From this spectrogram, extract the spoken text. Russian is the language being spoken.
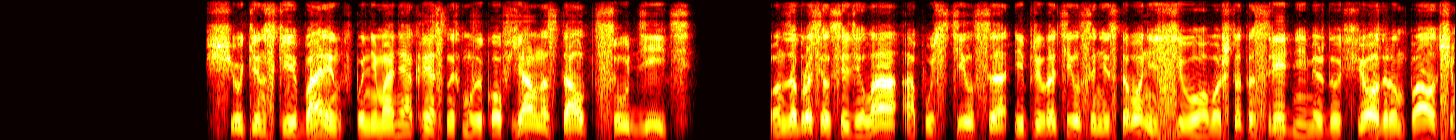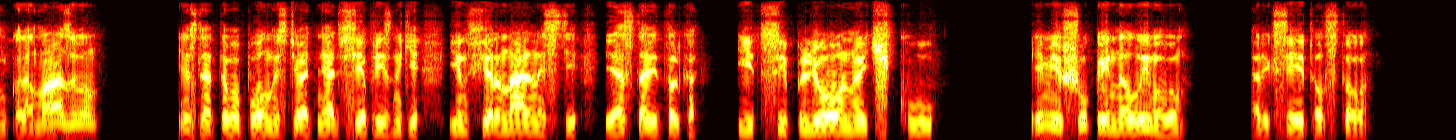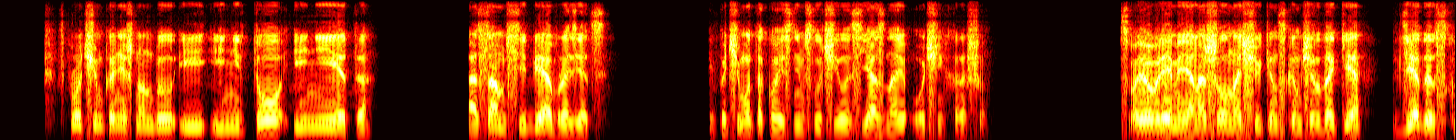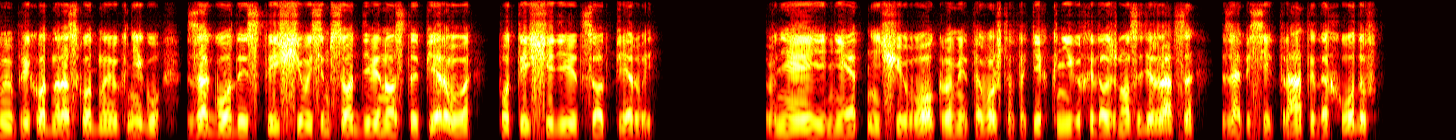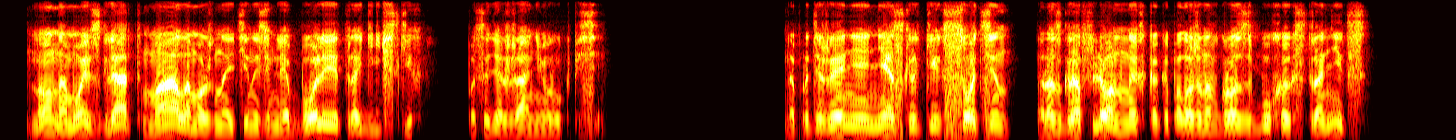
Щукинский барин, в понимании окрестных мужиков, явно стал судить он забросил все дела, опустился и превратился ни с того ни с сего во что-то среднее между Федором Павловичем Карамазовым, если от того полностью отнять все признаки инфернальности и оставить только и цыпленочку, и Мишукой Налымовым Алексея Толстого. Впрочем, конечно, он был и, и не то, и не это, а сам себе образец. И почему такое с ним случилось, я знаю очень хорошо. В свое время я нашел на Щукинском чердаке дедовскую приходно-расходную книгу за годы с 1891 по 1901. В ней нет ничего, кроме того, что в таких книгах и должно содержаться записи трат и доходов. Но, на мой взгляд, мало можно найти на Земле более трагических по содержанию рукописей. На протяжении нескольких сотен разграфленных, как и положено в грозбухах, страниц,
